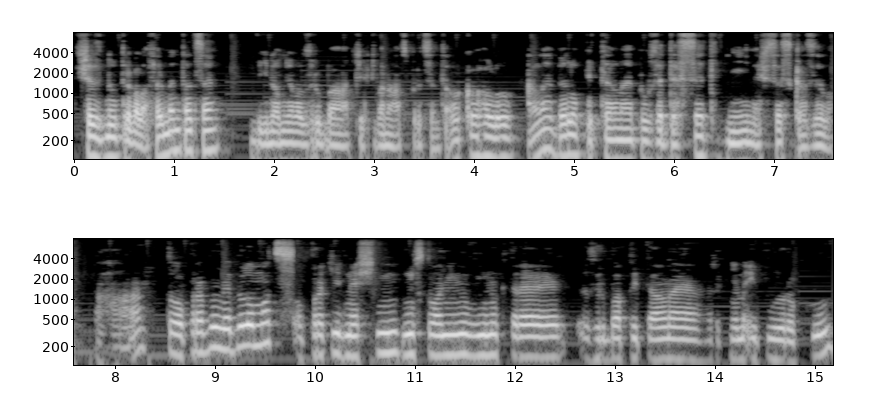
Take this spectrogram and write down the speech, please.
Šest dnů trvala fermentace, Víno mělo zhruba těch 12% alkoholu, ale bylo pitelné pouze 10 dní, než se skazilo. Aha, to opravdu nebylo moc oproti dnešnímu stolnímu vínu, které je zhruba pitelné, řekněme, i půl roku.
